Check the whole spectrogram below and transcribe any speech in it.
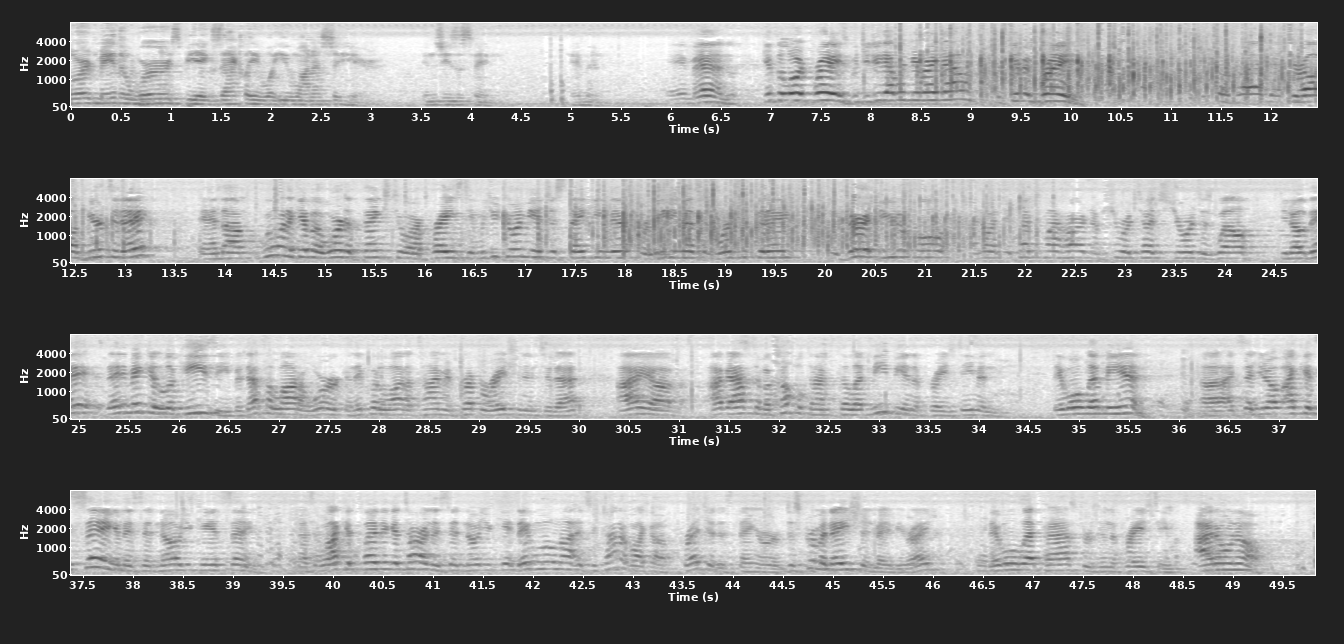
Lord, may the words be exactly what you want us to hear. In Jesus' name, amen. Amen. Give the Lord praise. Would you do that with me right now? Let's give him praise. We're so glad that you're all here today. And um, we want to give a word of thanks to our praise team. Would you join me in just thanking them for leading us in worship today? It was very beautiful. I know it touched my heart, and I'm sure it touched yours as well. You know, they, they make it look easy, but that's a lot of work, and they put a lot of time and preparation into that. I, uh, I've asked them a couple times to let me be in the praise team, and they won't let me in. Uh, I said, you know, I could sing, and they said, no, you can't sing. And I said, well, I could play the guitar, and they said, no, you can't. They will not. It's kind of like a prejudice thing or discrimination, maybe, right? They won't let pastors in the praise team. I don't know.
